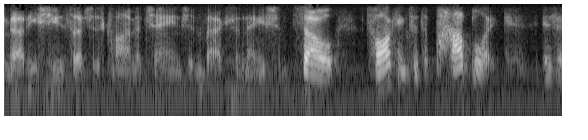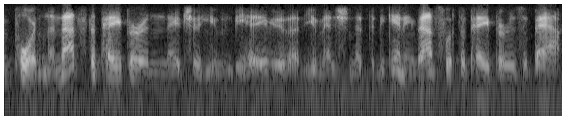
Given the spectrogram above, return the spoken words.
about issues such as climate change and vaccination. So, talking to the public is important, and that's the paper in Nature Human Behavior that you mentioned at the beginning. That's what the paper is about.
